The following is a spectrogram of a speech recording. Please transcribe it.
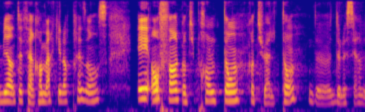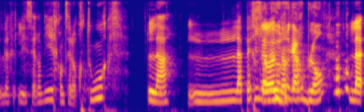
bien te faire remarquer leur présence. Et enfin, quand tu prends le temps, quand tu as le temps de, de le serv- les servir, quand c'est leur tour, là, la Il a le personne... regard blanc. La-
